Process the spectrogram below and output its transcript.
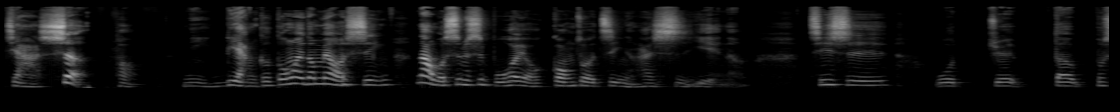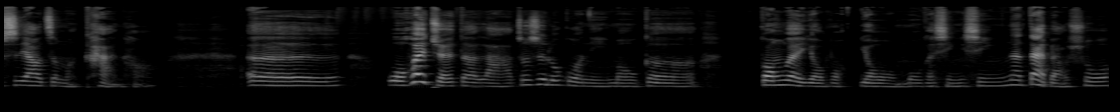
假设哈，你两个工位都没有心，那我是不是不会有工作技能和事业呢？其实我觉得不是要这么看哈，呃。我会觉得啦，就是如果你某个宫位有某有某个行星，那代表说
